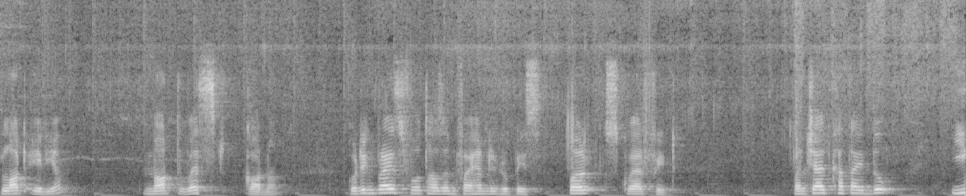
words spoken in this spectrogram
plot area northwest corner. Quoting price 4500 rupees per square feet panchayat khata ಇದ್ದು ಈ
